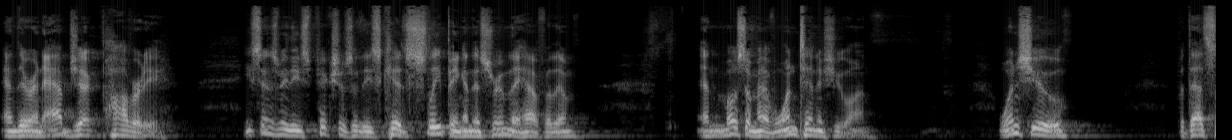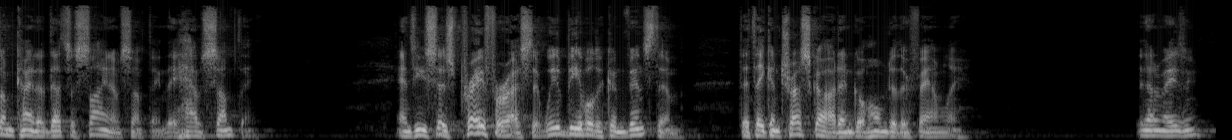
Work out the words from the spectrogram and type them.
and they're in abject poverty. He sends me these pictures of these kids sleeping in this room they have for them. And most of them have one tennis shoe on. One shoe, but that's some kind of, that's a sign of something. They have something. And he says, pray for us that we'll be able to convince them that they can trust God and go home to their family. Isn't that amazing?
